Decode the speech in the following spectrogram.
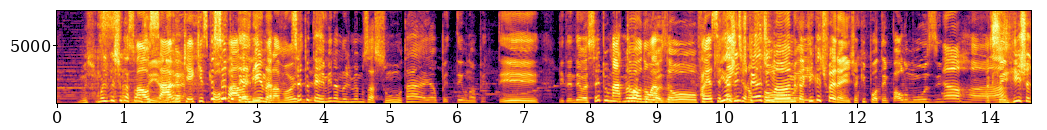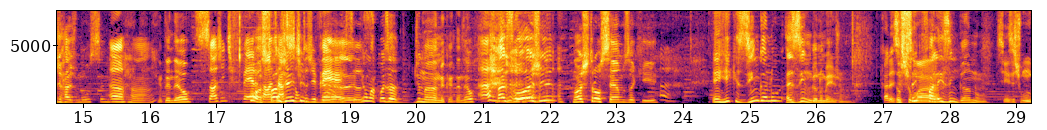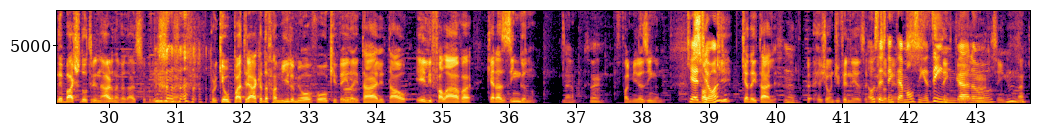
Uma investigaçãozinha, Mal sabe né? o que que esse povo fala ali, pelo amor de Sempre Deus. termina nos mesmos assuntos. Ah, é o PT ou não é o PT. Entendeu? É sempre a Matou mesma não coisa. matou? Foi aqui acidente a gente tem a foi? dinâmica aqui que é diferente. Aqui, pô, tem Paulo Musi. Aham. Aqui tem Richard Rasmussen. Aham. Entendeu? Só gente fera, Pô, falando de assuntos cara, diversos. aqui é uma coisa dinâmica, entendeu? Mas hoje nós trouxemos aqui Henrique Zingano. É Zingano mesmo. Cara, Eu existe sempre uma... falei Zingano. Sim, existe um debate doutrinário, na verdade, sobre isso, né? Porque o patriarca da família, meu avô, que veio Ah. da Itália e tal, ele falava que era Zingano, né? Sim. Família Zingano. Que é Só de onde? Que, que é da Itália, né? região de Veneza. ali, Ou seja, tem que ter a mãozinha. Tem que ter, Zingano. né? Zingano, né?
